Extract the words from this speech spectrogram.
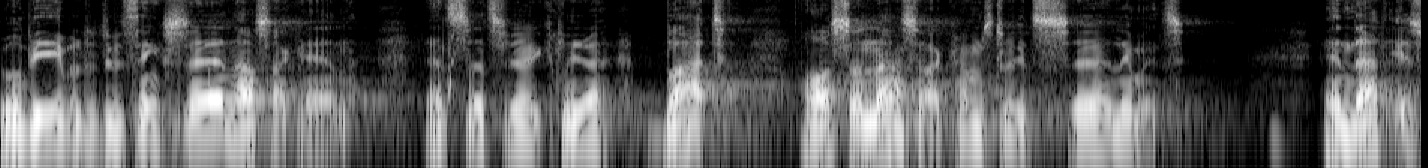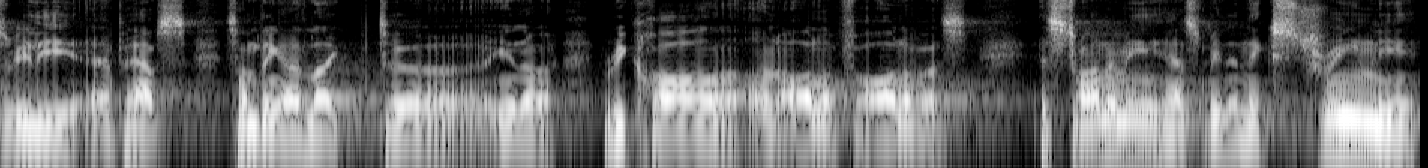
will be able to do things uh, NASA can. That's, that's very clear. But also NASA comes to its uh, limits. And that is really uh, perhaps something I'd like to, you know, recall on all of, for all of us. Astronomy has been an extremely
